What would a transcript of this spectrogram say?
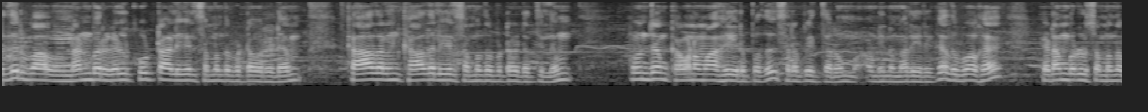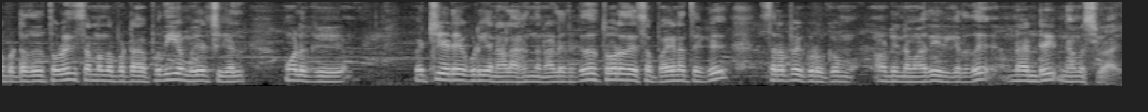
எதிர்பாவம் நண்பர்கள் கூட்டாளிகள் சம்பந்தப்பட்டவரிடம் காதலன் காதலிகள் சம்பந்தப்பட்ட இடத்திலும் கொஞ்சம் கவனமாக இருப்பது சிறப்பை தரும் அப்படின்ற மாதிரி இருக்குது அதுபோக இடம்பொருள் சம்மந்தப்பட்டது தொழில் சம்மந்தப்பட்ட புதிய முயற்சிகள் உங்களுக்கு வெற்றி அடையக்கூடிய நாளாக இந்த நாள் இருக்குது. தூரதேச பயணத்துக்கு சிறப்பை கொடுக்கும் அப்படின்ற மாதிரி இருக்கிறது. நன்றி நமசிவாய்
